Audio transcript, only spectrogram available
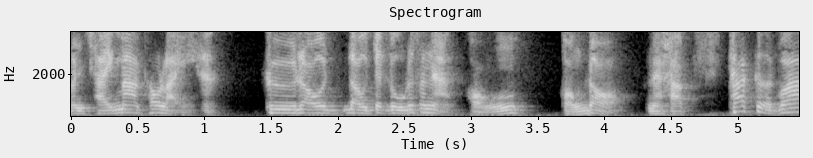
มันใช้มากเท่าไหร่ฮะคือเราเราจะดูลักษณะของของดอก นะครับ ถ้าเกิดว่า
